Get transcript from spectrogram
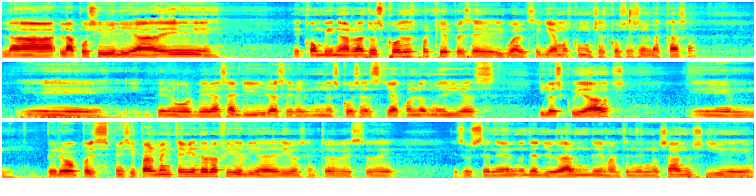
la, la posibilidad de, de, combinar las dos cosas porque pues eh, igual seguíamos con muchas cosas en la casa eh, pero volver a salir hacer algunas cosas ya con las medidas y los cuidados em, pero pues principalmente viendo la fidelidad de Dios en todo esto de, de sostenernos, de ayudarnos, de mantenernos sanos y de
